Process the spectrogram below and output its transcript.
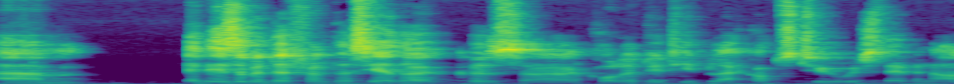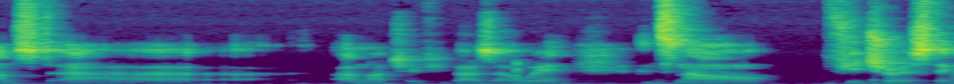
um, it is a bit different this year though, because uh, Call of Duty Black Ops 2, which they've announced, uh, I'm not sure if you guys are aware, it's now futuristic.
